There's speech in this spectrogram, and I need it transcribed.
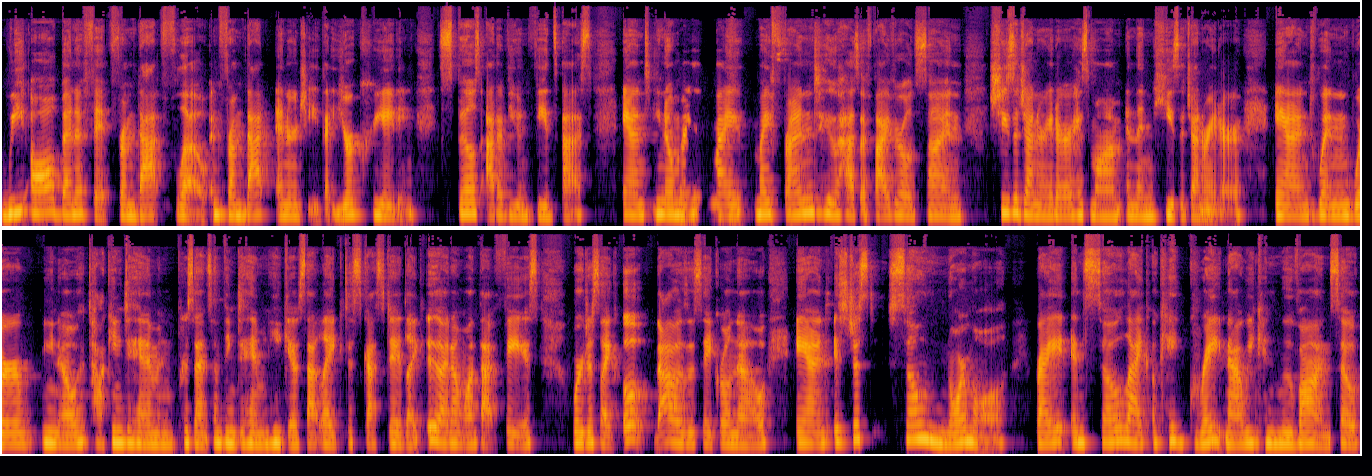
we all benefit from that flow and from that energy that you're creating spills out of you and feeds us. And you know my my my friend who has a 5-year-old son she's a generator his mom and then he's a generator. And when we're you know talking to him and present something to him and he gives that like disgusted like oh, I don't want that face we're just like oh that was a sacral no. And it's just so normal right? And so, like, okay, great, now we can move on. So,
